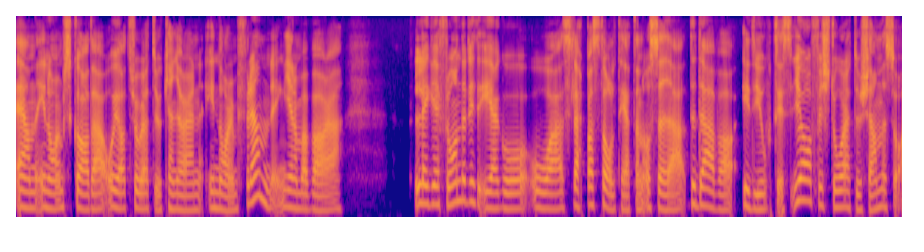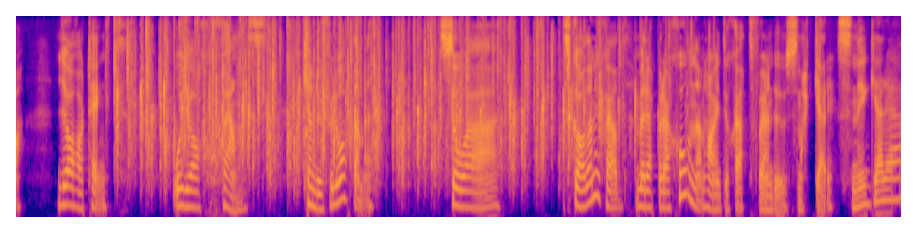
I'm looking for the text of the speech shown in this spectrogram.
en enorm skada och jag tror att du kan göra en enorm förändring genom att bara lägga ifrån dig ditt ego och släppa stoltheten och säga det där var idiotiskt. Jag förstår att du känner så. Jag har tänkt och jag skäms. Kan du förlåta mig? Så eh, skadan är skedd, men reparationen har inte skett förrän du snackar snyggare.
